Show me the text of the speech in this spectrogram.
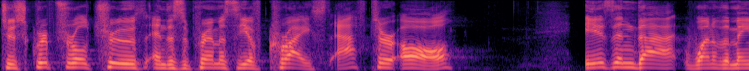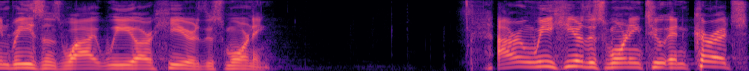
to scriptural truth and the supremacy of Christ. After all, isn't that one of the main reasons why we are here this morning? Aren't we here this morning to encourage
